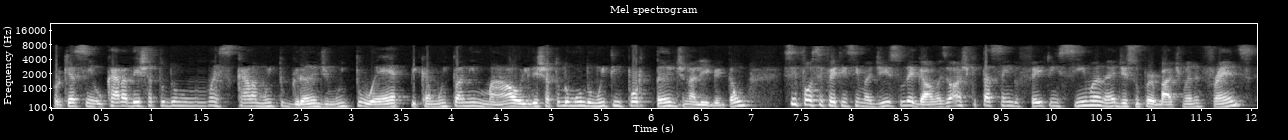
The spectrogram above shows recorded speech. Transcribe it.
Porque assim, o cara deixa tudo numa escala muito grande, muito épica, muito animal, ele deixa todo mundo muito importante na liga. Então, se fosse feito em cima disso, legal, mas eu acho que está sendo feito em cima né, de Super Batman and Friends,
